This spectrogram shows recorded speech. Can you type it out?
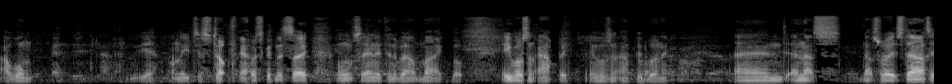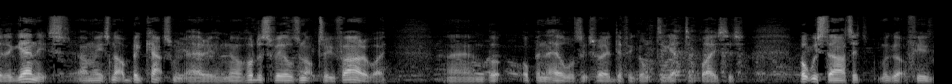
I won't. Yeah, I need to stop there. I was going to say I won't say anything about Mike, but he wasn't happy. He wasn't happy, Bunny, and and that's that's where it started. Again, it's I mean it's not a big catchment area. You know, Huddersfield's not too far away, um, but up in the hills it's very difficult to get to places. But we started. We got a few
